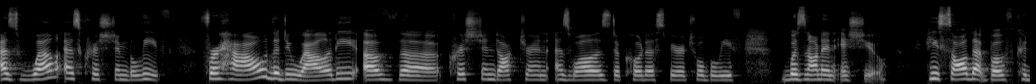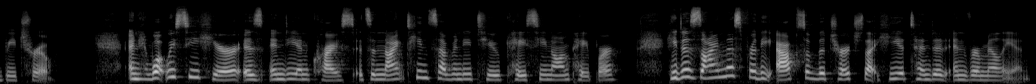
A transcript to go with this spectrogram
as well as Christian belief. For how the duality of the Christian doctrine as well as Dakota spiritual belief was not an issue. He saw that both could be true. And what we see here is Indian Christ. It's a 1972 casein on paper. He designed this for the apse of the church that he attended in Vermilion.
